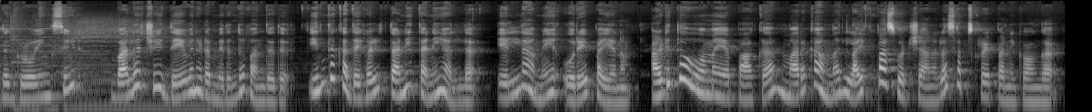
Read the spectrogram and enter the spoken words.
த க்ரோயிங் சீட் வளர்ச்சி தேவனிடமிருந்து வந்தது. இந்த கதைகள் தனித்தனி அல்ல. எல்லாமே ஒரே பயணம். அடுத்த உவமையை பார்க்க மறக்காம லைஃப் பாஸ்வேர்ட் சேனலை சப்ஸ்கிரைப் பண்ணிக்கோங்க.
